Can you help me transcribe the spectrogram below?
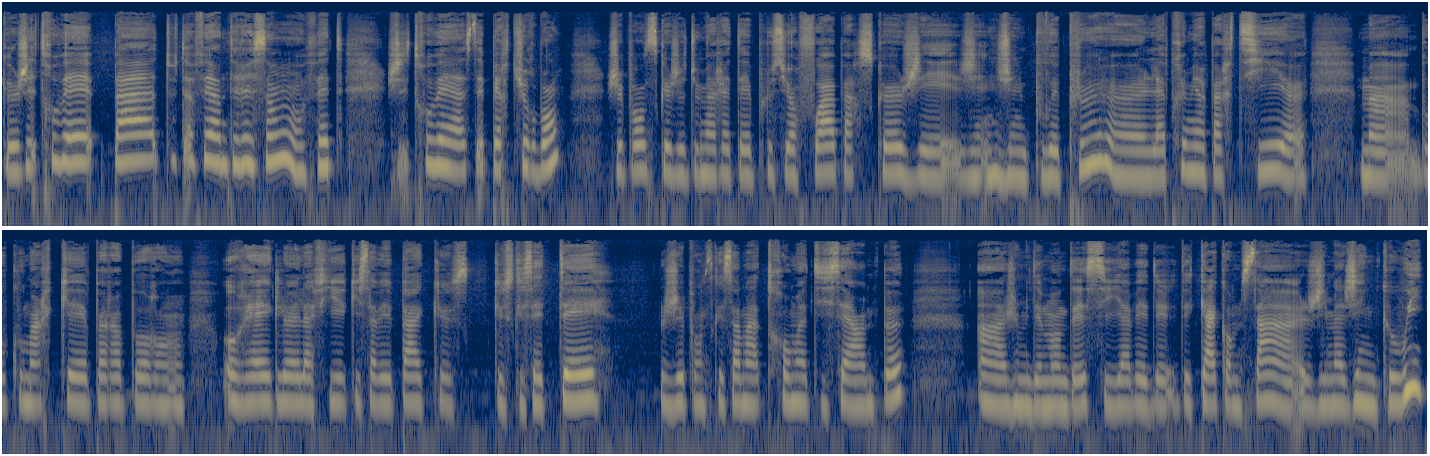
que j'ai trouvé pas tout à fait intéressant en fait. J'ai trouvé assez perturbant. Je pense que j'ai dû m'arrêter plusieurs fois parce que je ne pouvais plus. Euh, la première partie euh, m'a beaucoup marqué par rapport aux règles, la fille qui savait pas que, ce- que c'était. Je pense que ça m'a traumatisé un peu. Ah, je me demandais s'il y avait des cas comme ça. J'imagine que oui.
